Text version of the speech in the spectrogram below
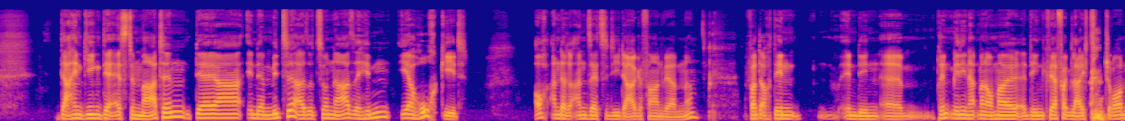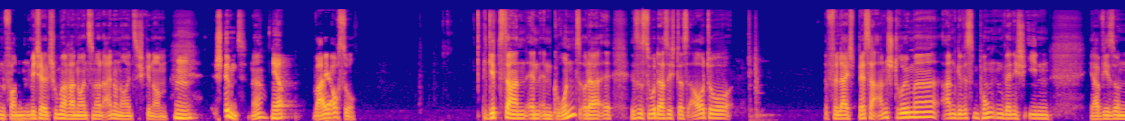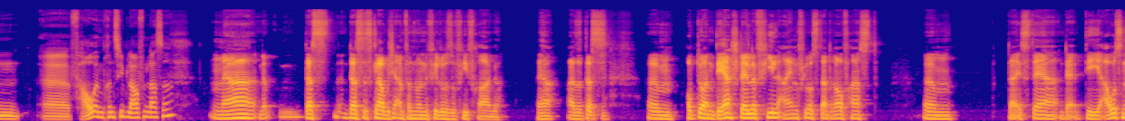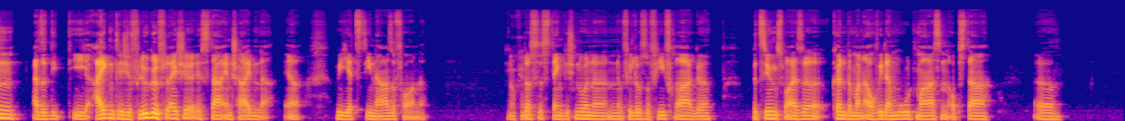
Dahingegen der Aston Martin, der ja in der Mitte, also zur Nase hin, eher hoch geht. Auch andere Ansätze, die da gefahren werden, ne? Ich fand auch den, in den ähm, Printmedien hat man auch mal äh, den Quervergleich zu Jordan von Michael Schumacher 1991 genommen. Hm. Stimmt, ne? Ja. War ja auch so. Gibt es da einen, einen, Grund oder äh, ist es so, dass ich das Auto vielleicht besser anströme an gewissen Punkten, wenn ich ihn ja wie so ein äh, V im Prinzip laufen lasse? Ja, das, das ist, glaube ich, einfach nur eine Philosophiefrage. Ja, also das, okay. ähm, ob du an der Stelle viel Einfluss darauf hast, ähm, da ist der, der, die Außen, also die, die eigentliche Flügelfläche ist da entscheidender, ja, wie jetzt die Nase vorne. Okay. Das ist, denke ich, nur eine, eine Philosophiefrage, beziehungsweise könnte man auch wieder mutmaßen, ob es da äh,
